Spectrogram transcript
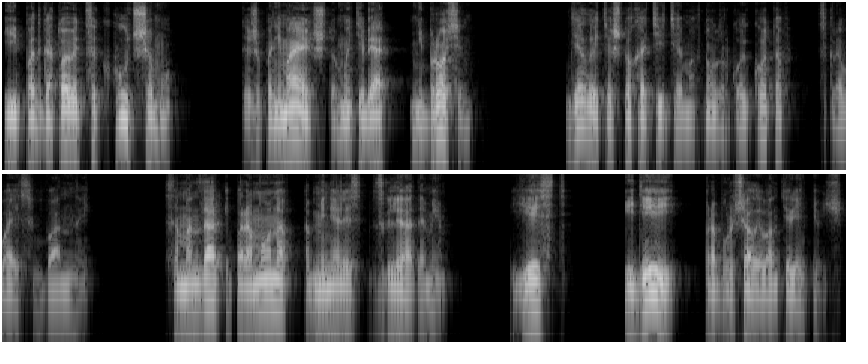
и подготовиться к худшему. Ты же понимаешь, что мы тебя не бросим. Делайте, что хотите, махнул рукой Котов, скрываясь в ванной. Самандар и Парамонов обменялись взглядами. Есть идеи, пробурчал Иван Терентьевич.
